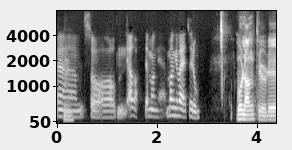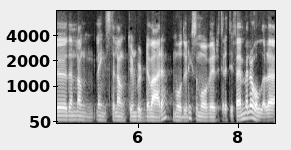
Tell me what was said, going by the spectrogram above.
Eh, Mm. Så ja da, det er mange, mange veier til rom. Hvor lang tror du den lang, lengste langturen burde være? Må du liksom over 35, eller holder det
